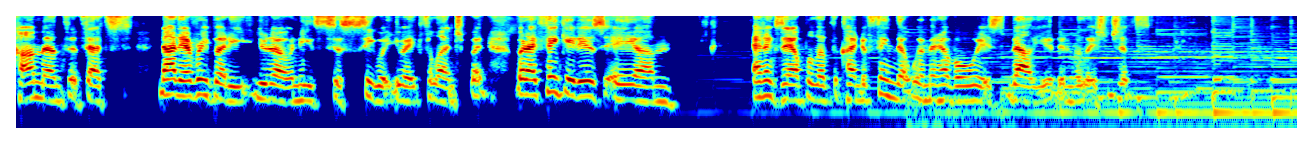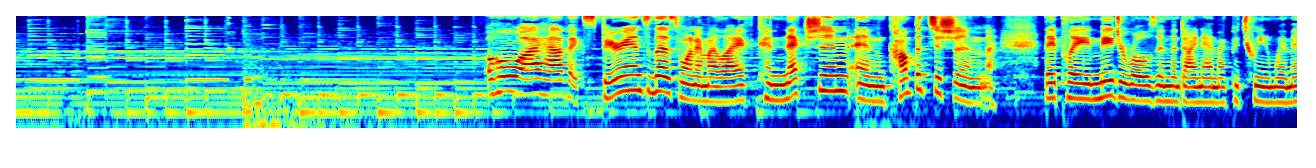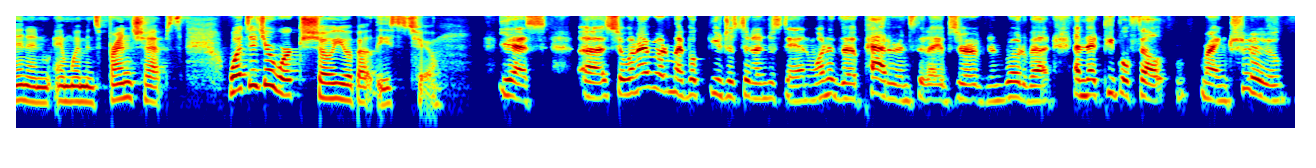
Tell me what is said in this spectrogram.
comment that that's not everybody, you know, needs to see what you ate for lunch, but but I think it is a um, an example of the kind of thing that women have always valued in relationships. Oh, I have experienced this one in my life connection and competition. They play major roles in the dynamic between women and, and women's friendships. What did your work show you about these two? Yes. Uh, so when I wrote my book, You Just Didn't Understand, one of the patterns that I observed and wrote about, and that people felt rang true,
